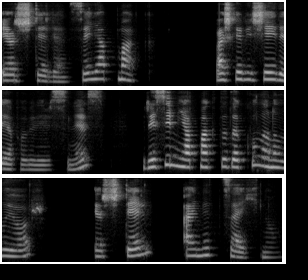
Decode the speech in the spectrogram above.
Erstellense yapmak. Başka bir şey de yapabilirsiniz. Resim yapmakta da kullanılıyor. Erstell eine Zeichnung.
